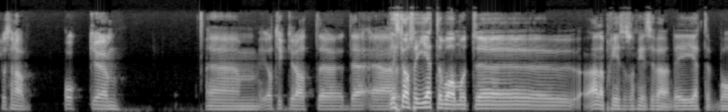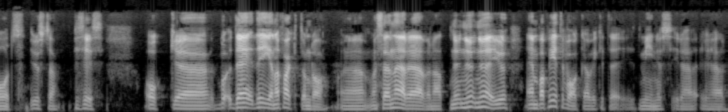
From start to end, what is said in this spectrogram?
plus en halv. Och eh, Um, jag tycker att uh, det är... Det står sig jättebra mot uh, alla priser som finns i världen. Det är jättebra odds. Just det, precis. Och uh, det, det är ena faktorn då. men sen är det även att, nu, nu, nu är ju Mbappé tillbaka vilket är ett minus i det här. I det här.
